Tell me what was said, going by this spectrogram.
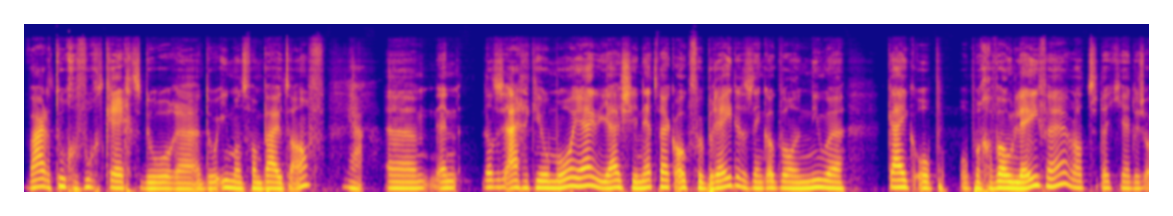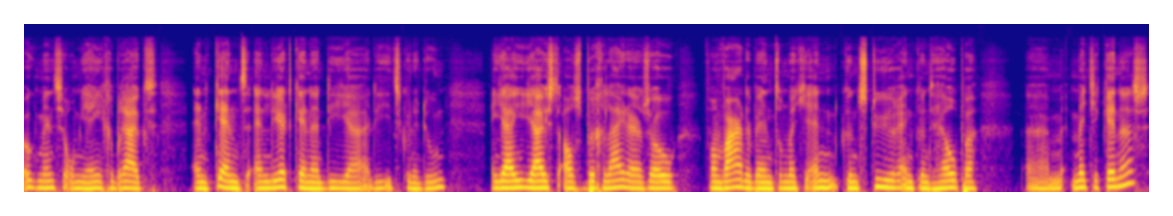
waarde toegevoegd kreeg door, door iemand van buitenaf. Ja. Ehm, en dat is eigenlijk heel mooi, hè? juist je netwerk ook verbreden. Dat is denk ik ook wel een nieuwe kijk op, op een gewoon leven. Hè? Wat, dat je dus ook mensen om je heen gebruikt en kent en leert kennen die, eh, die iets kunnen doen. En jij juist als begeleider zo van waarde bent, omdat je en kunt sturen en kunt helpen eh, met je kennis.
